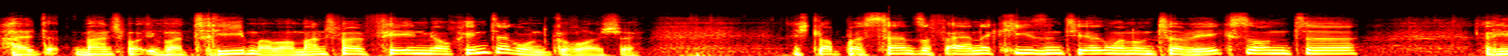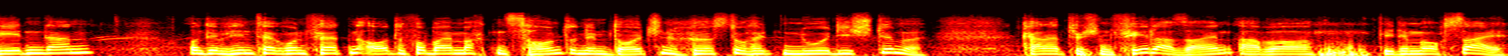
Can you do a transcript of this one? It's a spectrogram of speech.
halt manchmal übertrieben, aber manchmal fehlen mir auch Hintergrundgeräusche. Ich glaube, bei Sense of Anarchy sind die irgendwann unterwegs und äh, reden dann. Und im Hintergrund fährt ein Auto vorbei, macht einen Sound und im Deutschen hörst du halt nur die Stimme. Kann natürlich ein Fehler sein, aber wie dem auch sei.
